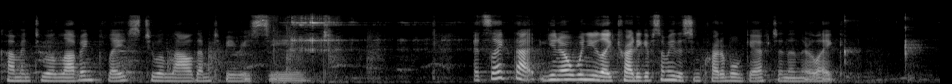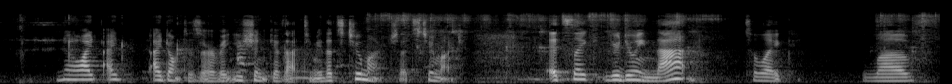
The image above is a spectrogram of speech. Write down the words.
come into a loving place to allow them to be received. It's like that, you know, when you like try to give somebody this incredible gift and then they're like, no, I, I, I don't deserve it. You shouldn't give that to me. That's too much. That's too much. It's like you're doing that to like love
